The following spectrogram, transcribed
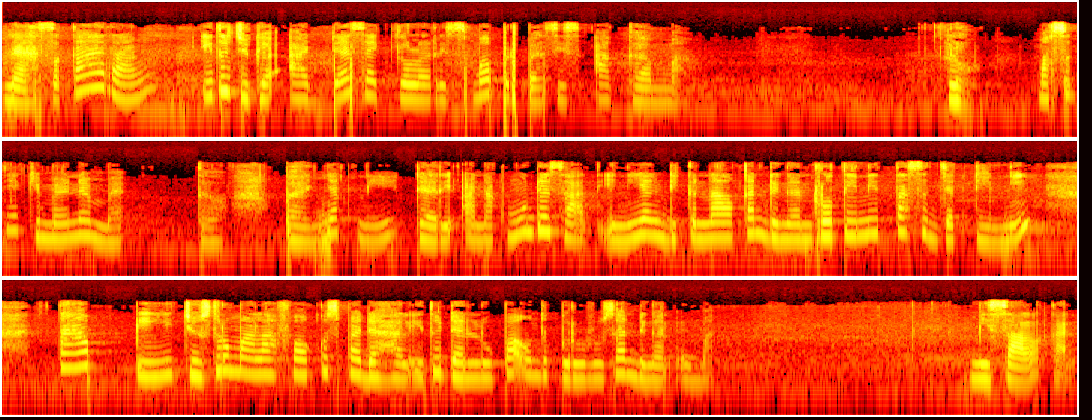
nah sekarang itu juga ada sekularisme berbasis agama loh maksudnya gimana mbak gitu. Banyak nih dari anak muda saat ini yang dikenalkan dengan rutinitas sejak dini, tapi justru malah fokus pada hal itu dan lupa untuk berurusan dengan umat. Misalkan,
